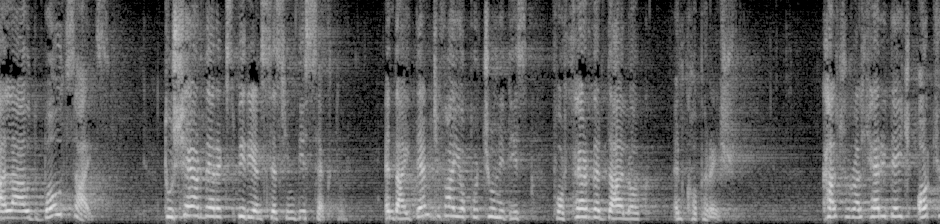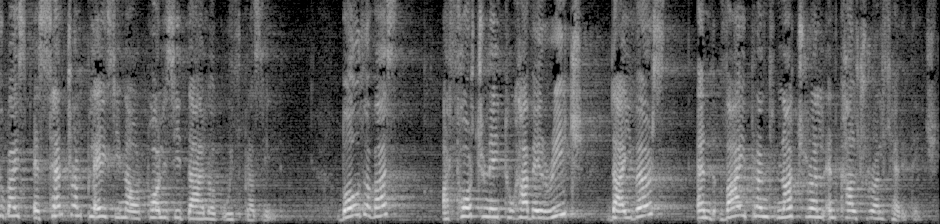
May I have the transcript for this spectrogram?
allowed both sides to share their experiences in this sector and identify opportunities for further dialogue and cooperation. Cultural heritage occupies a central place in our policy dialogue with Brazil. Both of us are fortunate to have a rich, diverse, and vibrant natural and cultural heritage.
